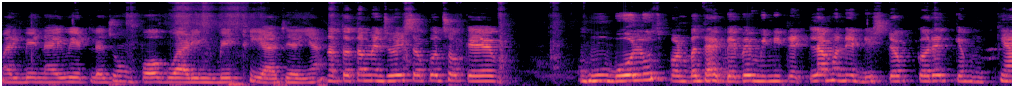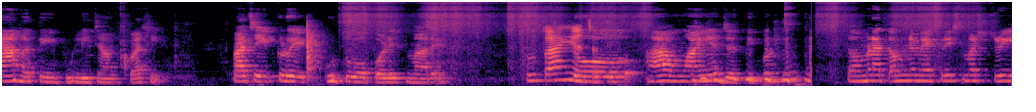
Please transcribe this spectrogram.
મારી બેન આવી એટલે જો હું પગ વાળીને બેઠી આજે અહીંયા. તો તમે જોઈ શકો છો કે હું બોલું જ પણ બધા બે બે મિનિટ એટલા મને ડિસ્ટર્બ કરે કે હું ક્યાં હતી ભૂલી જાઉં પાછી. પાછી એકડો એક ઘૂંટવો પડે મારે. તું તો અહીંયા જ હા હું અહીંયા જ હતી પણ તો હમણાં તમને મેં ક્રિસમસ ટ્રી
